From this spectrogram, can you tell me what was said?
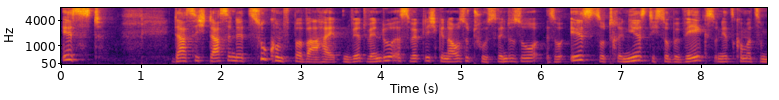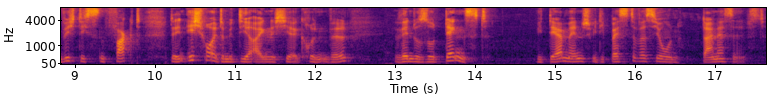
isst, dass sich das in der Zukunft bewahrheiten wird, wenn du es wirklich genauso tust. Wenn du so, so isst, so trainierst, dich so bewegst. Und jetzt kommen wir zum wichtigsten Fakt, den ich heute mit dir eigentlich hier ergründen will. Wenn du so denkst, wie der Mensch, wie die beste Version deiner selbst.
